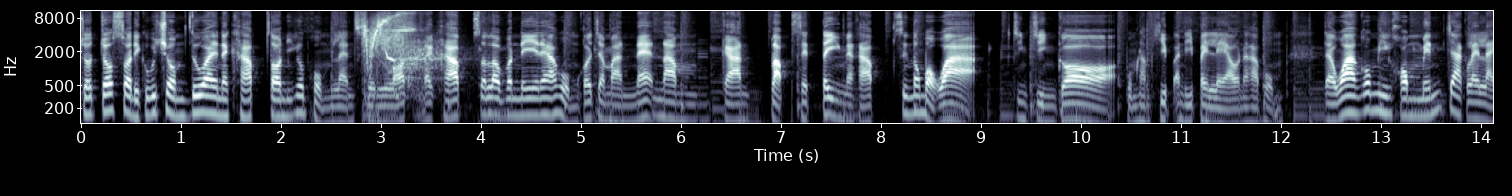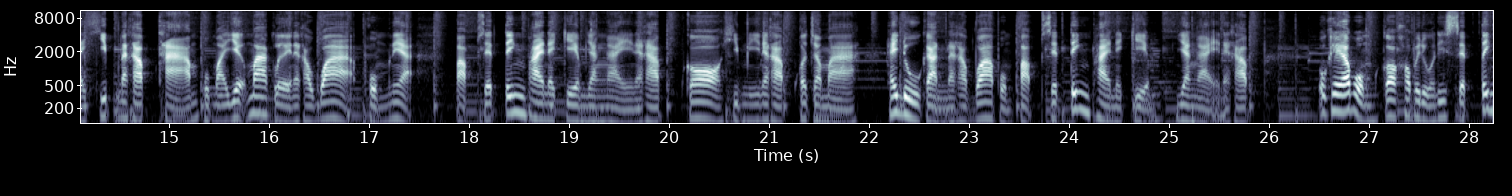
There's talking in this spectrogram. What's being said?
โจโจสวัสดีคุณผู้ชมด้วยนะครับ ตอนนี้ก็ผมแลนเซลล็อตนะครับสำหรับวันนี้นะครับผมก็จะมาแนะนำการปรับเซตติ้งนะครับ ซึ่งต้องบอกว่าจริง ๆ ก็ผมทำคลิปอันนี้ไปแล้วนะครับผม แต่ว่าก็มีคอมเมนต์จากหลาย ๆ คลิปนะครับ ถามผมมาเยอะมากเลยนะครับ ว่าผมเนี่ยปรับเซตติ้งภายในเกมยังไงนะครับ ก็คลิปนี้นะครับก็จะมาให้ดูกันนะครับ ว่าผมปรับเซตติ้งภายในเกมยังไงนะครับ โอเคครับผมก็เข้าไปดูกันที่เซตติ้ง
